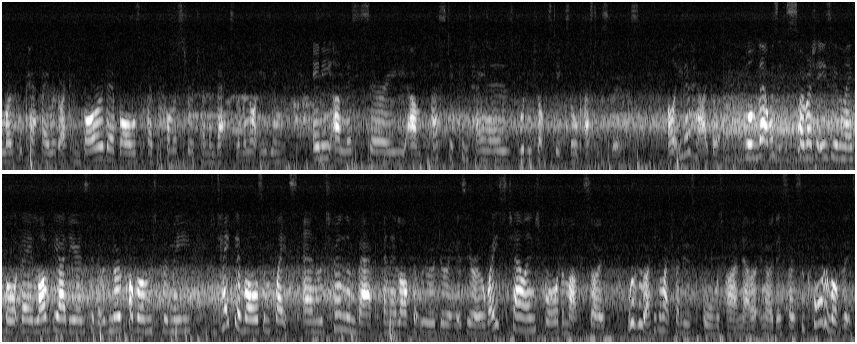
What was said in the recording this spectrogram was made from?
local cafe whether I can borrow their bowls if I promise to return them back so that we're not using any unnecessary um, plastic containers, wooden chopsticks, or plastic spoons. I'll let you know how I got. Well, that was so much easier than they thought. They loved the idea and said there was no problem for me to take their bowls and plates and return them back, and they loved that we were doing a zero waste challenge for the month. So woohoo, I think I might try and do this all the time now that you know they're so supportive of this.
